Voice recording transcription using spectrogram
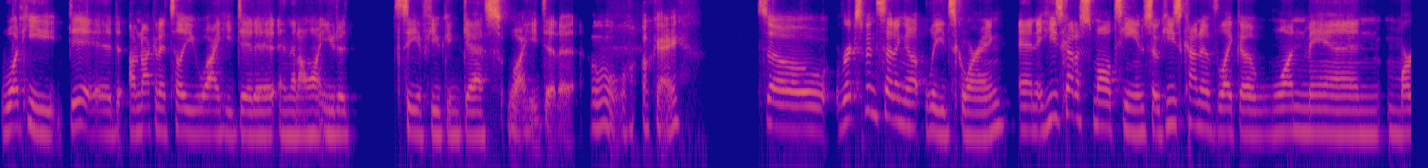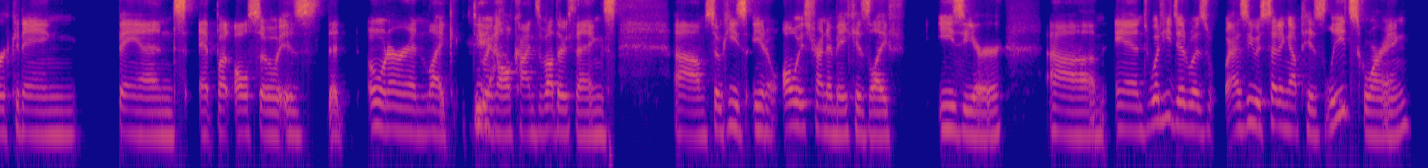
what he did. I'm not going to tell you why he did it. And then I want you to see if you can guess why he did it. Oh, okay. So Rick's been setting up lead scoring and he's got a small team. So he's kind of like a one man marketing band, eh, but also is the owner and like doing Yeah. all kinds of other things. Um, so he's, you know, always trying to make his life easier. Um, and what he did was as he was setting up his lead scoring,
